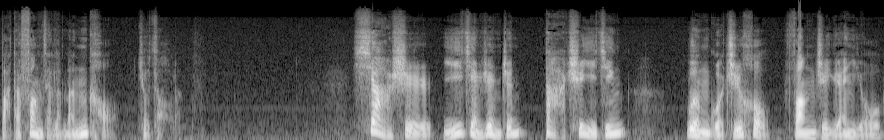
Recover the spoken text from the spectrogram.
把她放在了门口，就走了。夏氏一见认真，大吃一惊，问过之后，方知缘由，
